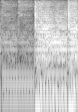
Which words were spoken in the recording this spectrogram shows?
Bye.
